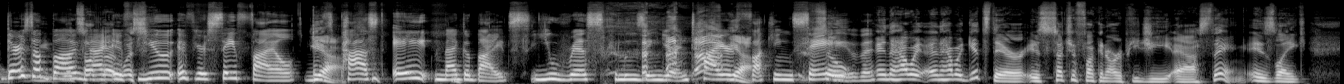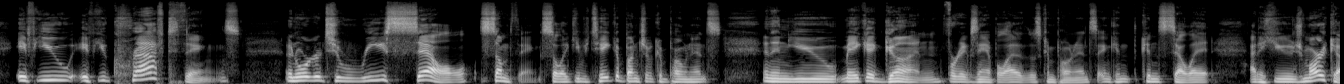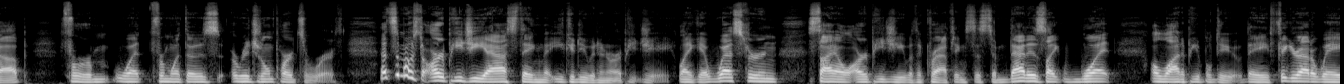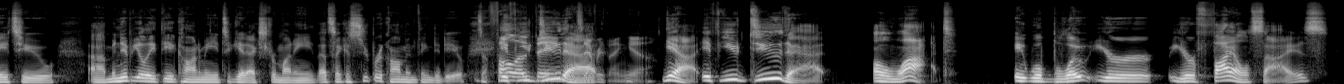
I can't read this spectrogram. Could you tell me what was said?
There's a bug that about- if let's- you if your save file Yeah. is past eight megabytes, you risk losing your entire Yeah. fucking save. So, and how it and how it gets there is such a fucking RPG ass thing. Is like if you if you craft things in order to resell something. So like if you take a bunch of components and then you make a gun, for example, out of those components and can can sell it at a huge markup for what from what those original parts are worth. That's the most RPG ass thing that you could do in an RPG. Like a western style RPG with a crafting system. That is like what a lot of people do. They figure out a way to uh, manipulate the economy to get extra money. That's like a super common thing to do. It's a Fallout if you thing. do it's that, everything. Yeah. yeah, if you do that a lot, it will bloat your your file size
